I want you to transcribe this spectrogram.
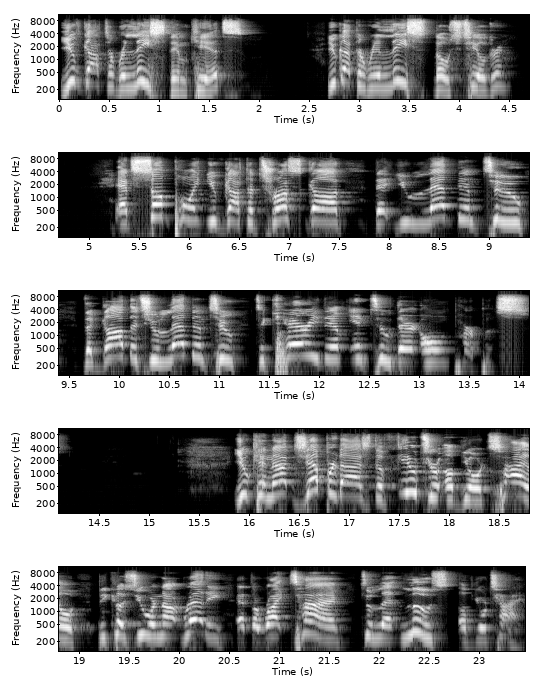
You've got to release them kids. You've got to release those children. At some point, you've got to trust God that you led them to, the God that you led them to, to carry them into their own purpose. You cannot jeopardize the future of your child because you are not ready at the right time to let loose of your child.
